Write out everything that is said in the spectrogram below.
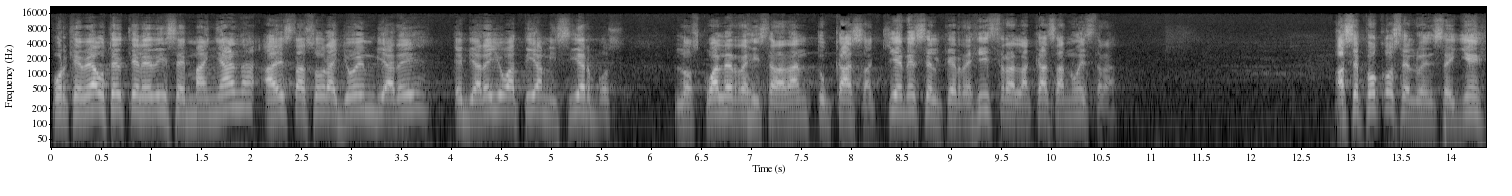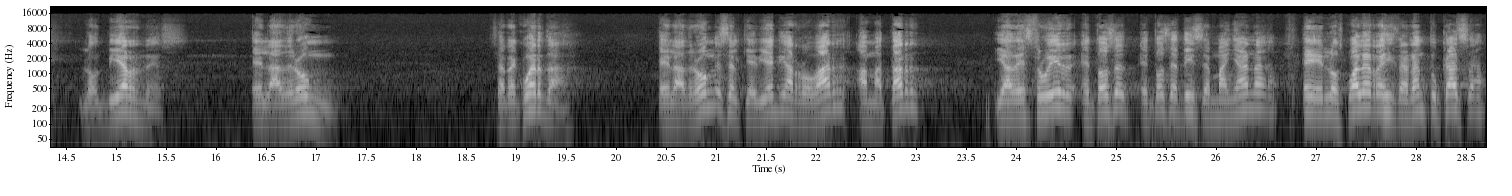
Porque vea usted que le dice, mañana a estas horas yo enviaré, enviaré yo a ti a mis siervos, los cuales registrarán tu casa. ¿Quién es el que registra la casa nuestra? Hace poco se lo enseñé, los viernes, el ladrón. ¿Se recuerda? El ladrón es el que viene a robar, a matar y a destruir. Entonces, entonces dice, mañana eh, los cuales registrarán tu casa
